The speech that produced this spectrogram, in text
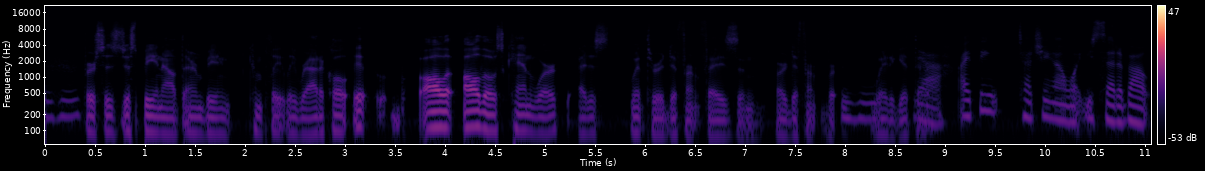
Mm-hmm. versus just being out there and being completely radical. It, all all those can work. I just went through a different phase and or a different ver- Mm-hmm. way to get there. Yeah, I think touching on what you said about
